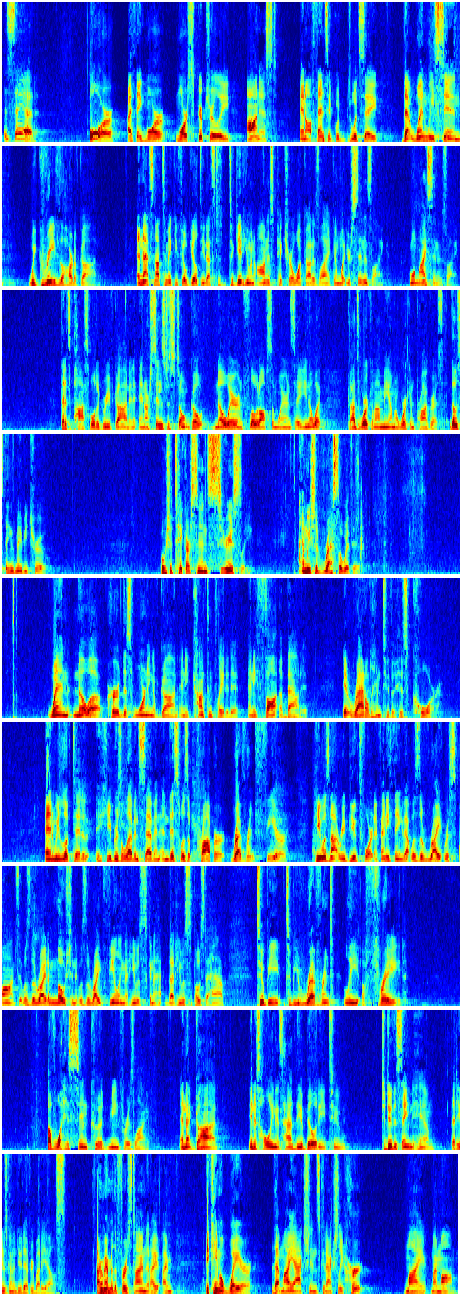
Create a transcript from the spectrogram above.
It's sad. Or I think more more scripturally honest and authentic would, would say that when we sin, we grieve the heart of God. And that's not to make you feel guilty, that's to, to give you an honest picture of what God is like and what your sin is like and what my sin is like. That it's possible to grieve God. And, and our sins just don't go nowhere and float off somewhere and say, you know what? God's working on me, I'm a work in progress. Those things may be true. But we should take our sins seriously and we should wrestle with it. When Noah heard this warning of God and he contemplated it and he thought about it, it rattled him to the, his core. And we looked at Hebrews 11:7 and this was a proper reverent fear. He was not rebuked for it. If anything, that was the right response. It was the right emotion. It was the right feeling that he was going ha- that he was supposed to have. To be to be reverently afraid of what his sin could mean for his life. And that God, in his holiness, had the ability to, to do the same to him that he was going to do to everybody else. I remember the first time that I, I became aware that my actions could actually hurt my, my mom.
